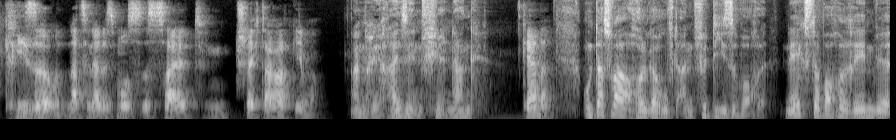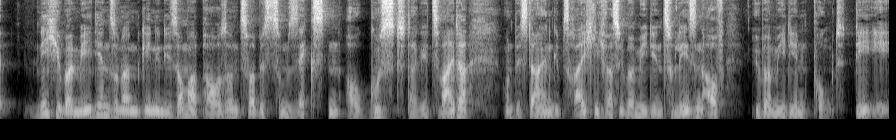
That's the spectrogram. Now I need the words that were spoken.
Krise und Nationalismus ist halt ein schlechter Ratgeber. André Reisin, vielen Dank. Gerne. Und das war Holger ruft an für diese Woche. Nächste Woche reden wir nicht über Medien, sondern gehen in die Sommerpause und zwar bis zum 6. August. Da geht's weiter und bis dahin gibt's reichlich was über Medien zu lesen auf übermedien.de.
